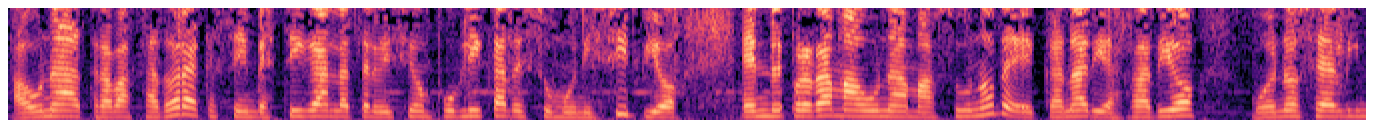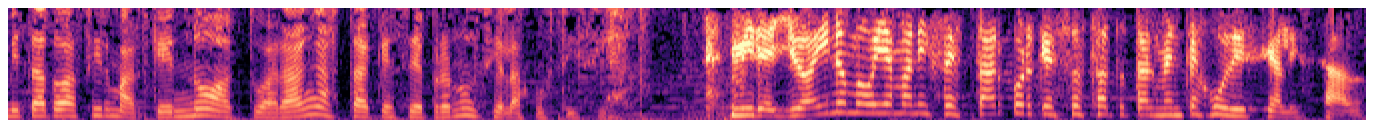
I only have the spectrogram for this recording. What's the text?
a una trabajadora que se investiga en la televisión pública de su municipio. En el programa Una más Uno de Canarias Radio, Bueno se ha limitado a afirmar que no actuarán hasta que se pronuncie la justicia. Mire, yo ahí no me voy a manifestar porque eso está totalmente judicializado.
